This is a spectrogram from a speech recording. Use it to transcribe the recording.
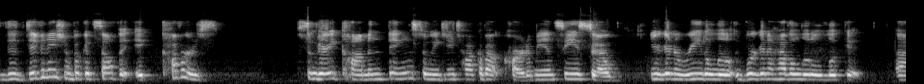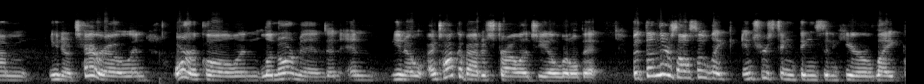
the divination book itself it, it covers some very common things. So we do talk about cartomancy. So you're going to read a little. We're going to have a little look at um, you know tarot and oracle and lenormand and and you know i talk about astrology a little bit but then there's also like interesting things in here like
